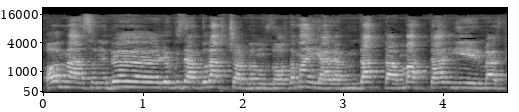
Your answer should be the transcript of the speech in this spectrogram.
Ondan sonra böyle güzel kulak çorbamız oldu. Aman yarabbim dattan mattan yiyilmez.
